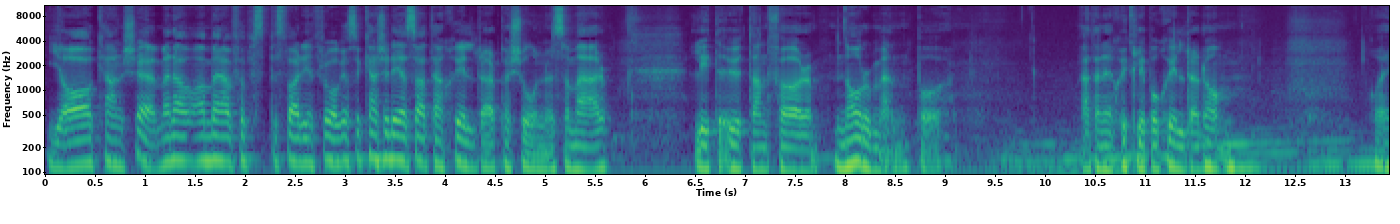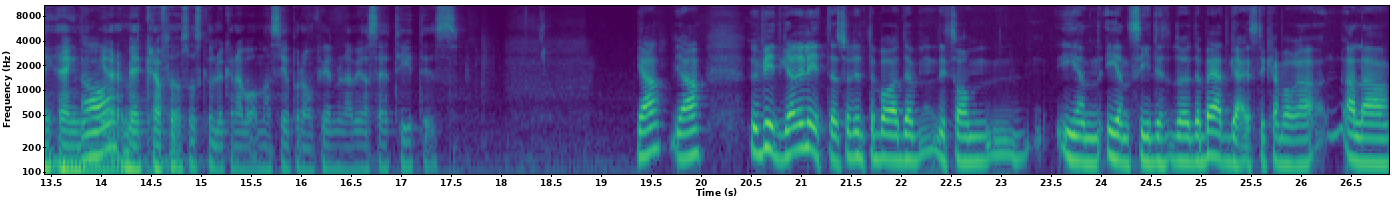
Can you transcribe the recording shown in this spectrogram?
ja, kanske. Men om jag att besvara din fråga så kanske det är så att han skildrar personer som är lite utanför normen. På, att han är skicklig på att skildra dem. Och ägna Ja. mer, mer kraft åt Så skulle det kunna vara om man ser på de filmerna vi har sett hittills. Ja, ja. Du vidgar det lite så det är inte bara det, liksom en, ensidigt the, the bad guys. Det kan vara alla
